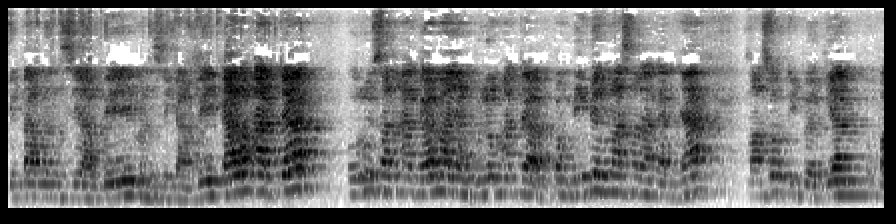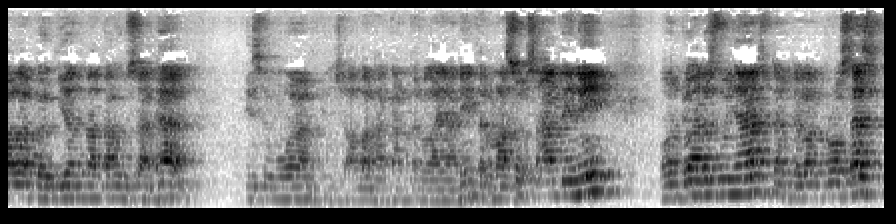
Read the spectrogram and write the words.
kita mensiapi, mensikapi. Kalau ada urusan agama yang belum ada pembimbing masyarakatnya masuk di bagian kepala bagian tata usaha di semua insya Allah akan terlayani termasuk saat ini mohon doa restunya sedang dalam proses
